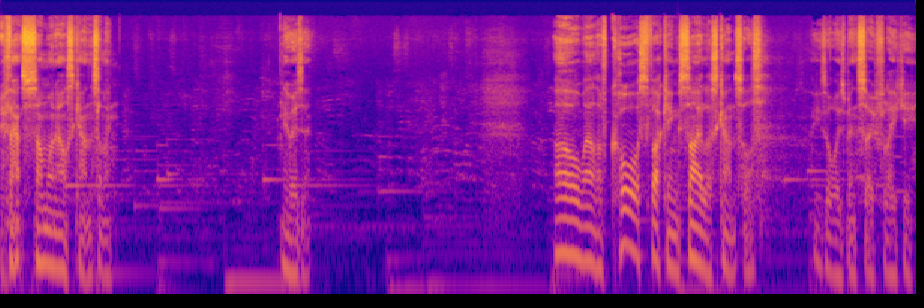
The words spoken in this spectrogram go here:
If that's someone else cancelling. Who is it? Oh, well, of course fucking Silas cancels. He's always been so flaky.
